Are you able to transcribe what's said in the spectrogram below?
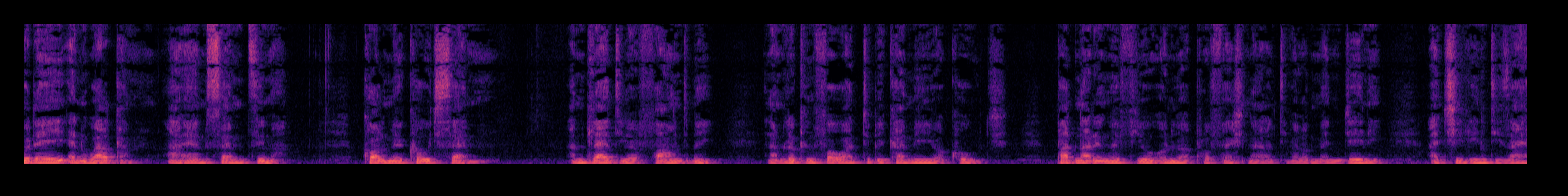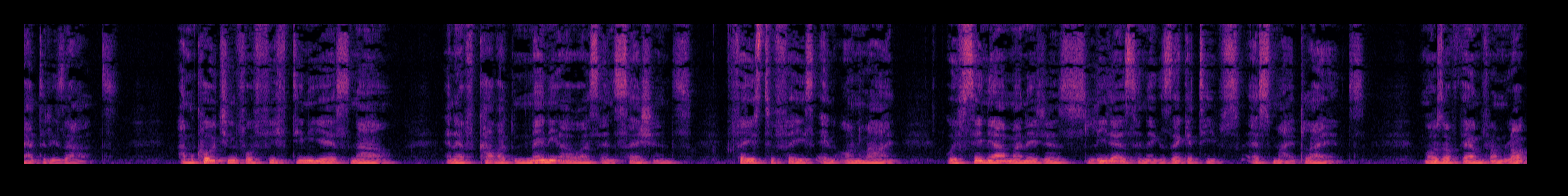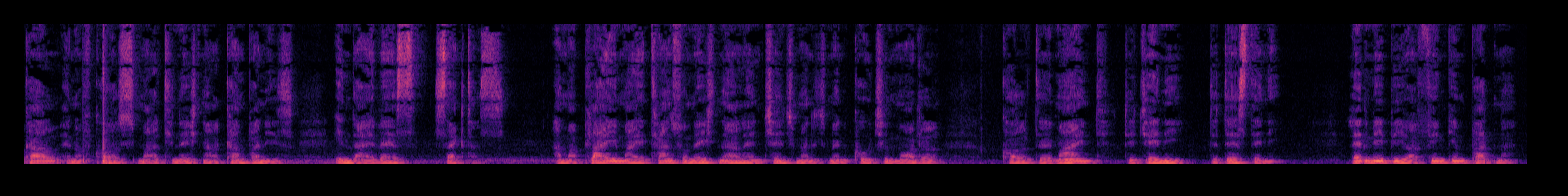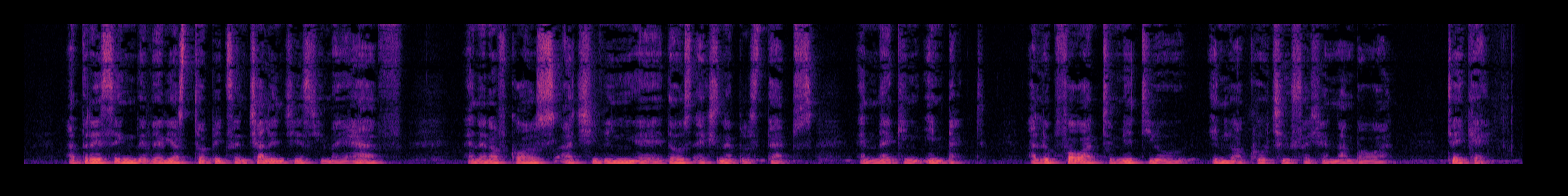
Good day and welcome. I am Sam Tsima. Call me Coach Sam. I'm glad you have found me and I'm looking forward to becoming your coach, partnering with you on your professional development journey, achieving desired results. I'm coaching for 15 years now and I've covered many hours and sessions face to face and online with senior managers, leaders, and executives as my clients most of them from local and, of course, multinational companies in diverse sectors. I'm applying my transformational and change management coaching model called the Mind, the Journey, the Destiny. Let me be your thinking partner, addressing the various topics and challenges you may have, and then, of course, achieving uh, those actionable steps and making impact. I look forward to meet you in your coaching session number one. Take care.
